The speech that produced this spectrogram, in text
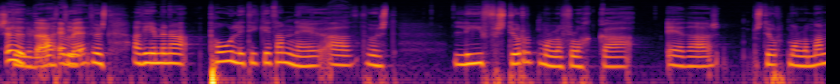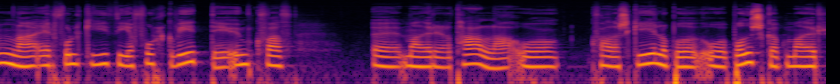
skilur, Auðvitað, einmitt. þú veist, að því ég meina pólitíki þannig að þú veist, líf stjórnmálaflokka eða stjórnmálamanna er fólki í því að fólk viti um hvað uh, maður er að tala og hvaða skilabóð og bóðskap maður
